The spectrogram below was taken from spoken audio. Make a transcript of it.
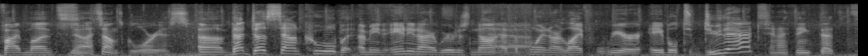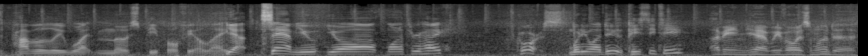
five months. No, that sounds glorious. Um, that does sound cool, but I mean, Andy and I, we're just not at the point in our life where we're able to do that. And I think that's probably what most people feel like. Yeah, Sam, you you uh, want to through hike? Of course. What do you want to do? The PCT? I mean, yeah, we've always wanted to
